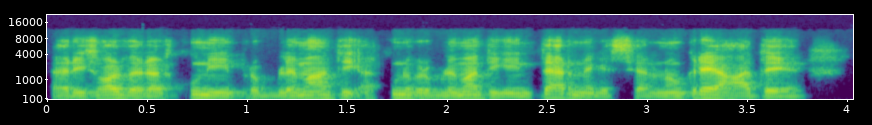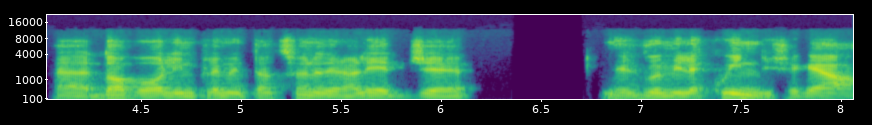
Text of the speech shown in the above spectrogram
risolvere alcune problematiche, alcune problematiche interne che si erano create eh, dopo l'implementazione della legge nel 2015 che ha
